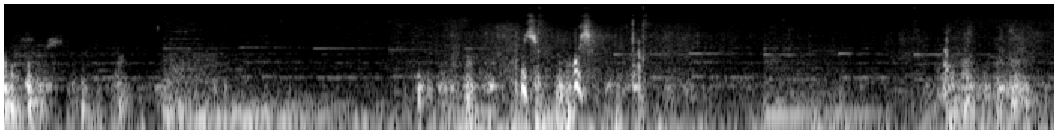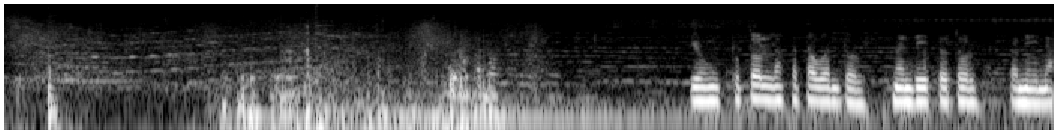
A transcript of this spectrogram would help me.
Uy, uy. Yung putol na katawan tol, nandito tol kanina.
